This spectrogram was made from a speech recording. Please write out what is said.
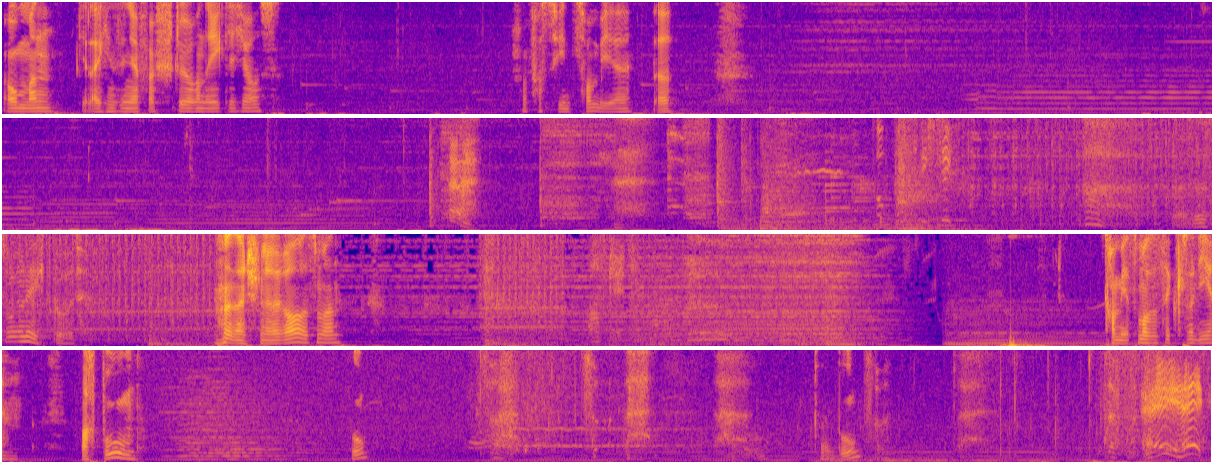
Oh Mann, die Leichen sehen ja verstörend eklig aus. Schon fast wie ein Zombie, ey. Äh. Das ist wohl nicht gut. Dann schnell raus, Mann. jetzt muss es explodieren. Mach Boom. Boom. Kein Boom. Hey, hey!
